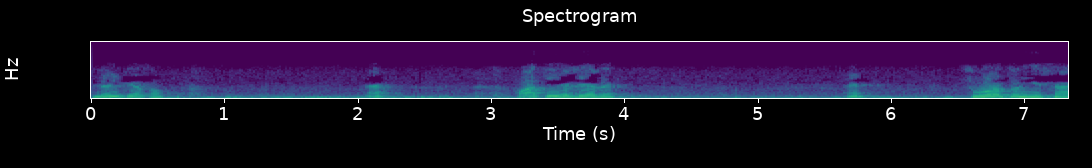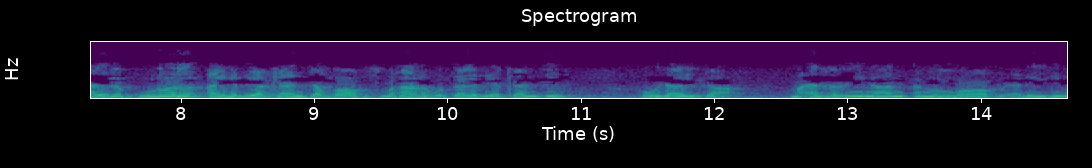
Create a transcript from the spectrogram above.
എന്താ വ്യത്യാസം? ഫാത്തിഹല്ലേ അത്? സൂറത്തു നിസായിൽ കൂടുതൽ അതിനെ വ്യാഖ്യാനിച്ച് അബ്ബാഹു സുബാനഹുത്താലെ വ്യാഖ്യാനിച്ച് ഔലായിക്ക മഅല്ലദീന അൻഅമ അല്ലാഹു അലൈഹിം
